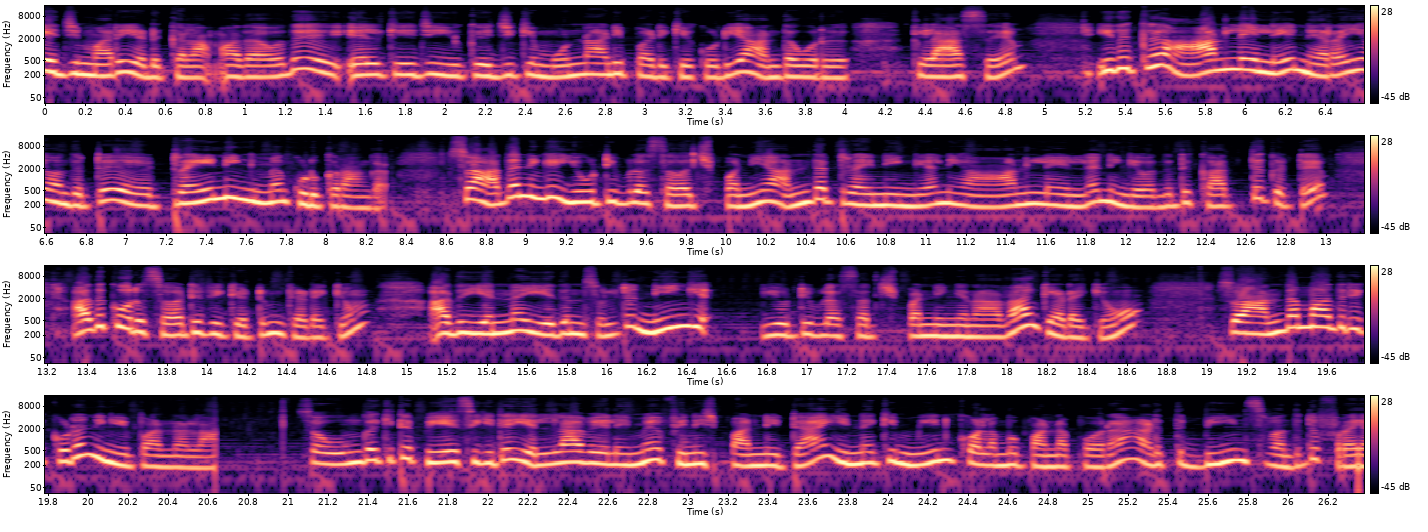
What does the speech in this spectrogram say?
கேஜி மாதிரி எடுக்கலாம். அதாவது எல்கேஜி யூகேஜிக்கு முன்னாடி படிக்கக்கூடிய அந்த ஒரு கிளாஸு இதுக்கு ஆன்லைன்லேயே நிறைய வந்துட்டு ட்ரைனிங்குமே கொடுக்குறாங்க. ஸோ அதை நீங்கள் யூடியூப்பில் சர்ச் பண்ணி அந்த ட்ரைனிங்கில் நீங்கள் ஆன்லைனில் நீங்கள் வந்துட்டு கற்றுக்கிட்டு அதுக்கு ஒரு சர்டிஃபிகேட்டும் கிடைக்கும். அது என்ன ஏதுன்னு சொல்லிட்டு நீங்கள் யூடியூப்பில் சர்ச் பண்ணிங்கன்னா தான் கிடைக்கும். ஸோ அந்த மாதிரி கூட நீங்கள் பண்ணலாம். ஸோ உங்ககிட்ட பேசிக்கிட்டே எல்லா வேலையுமே ஃபினிஷ் பண்ணிட்டேன். இன்றைக்கி மீன் குழம்பு பண்ண போகிறேன் அடுத்து பீன்ஸ் வந்துட்டு ஃப்ரை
